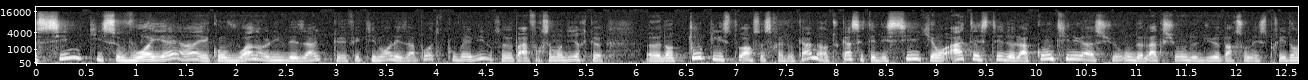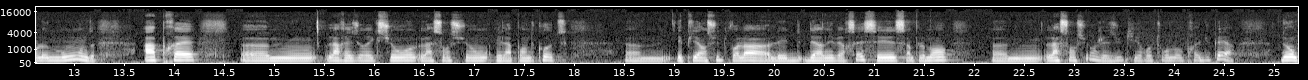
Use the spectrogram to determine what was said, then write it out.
signe qui se voyait hein, et qu'on voit dans le livre des actes qu'effectivement les apôtres pouvaient vivre. Ça ne veut pas forcément dire que euh, dans toute l'histoire ce serait le cas, mais en tout cas c'était des signes qui ont attesté de la continuation de l'action de Dieu par son esprit dans le monde après euh, la résurrection, l'ascension et la Pentecôte. Euh, et puis ensuite, voilà, les derniers versets, c'est simplement l'ascension, Jésus qui retourne auprès du Père. Donc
